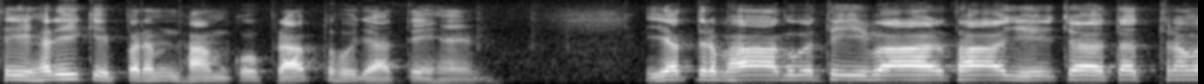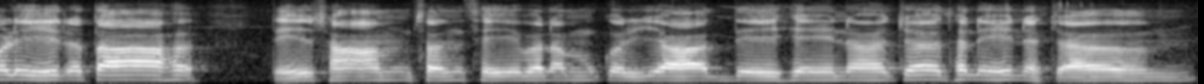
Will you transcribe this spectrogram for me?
श्रीहरि के परम धाम को प्राप्त हो जाते हैं। यत्र भागवती वार्ता ये च तत्श्रवणे रता तेषा संसेवनम कुरियादेहेन च धनेन च।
